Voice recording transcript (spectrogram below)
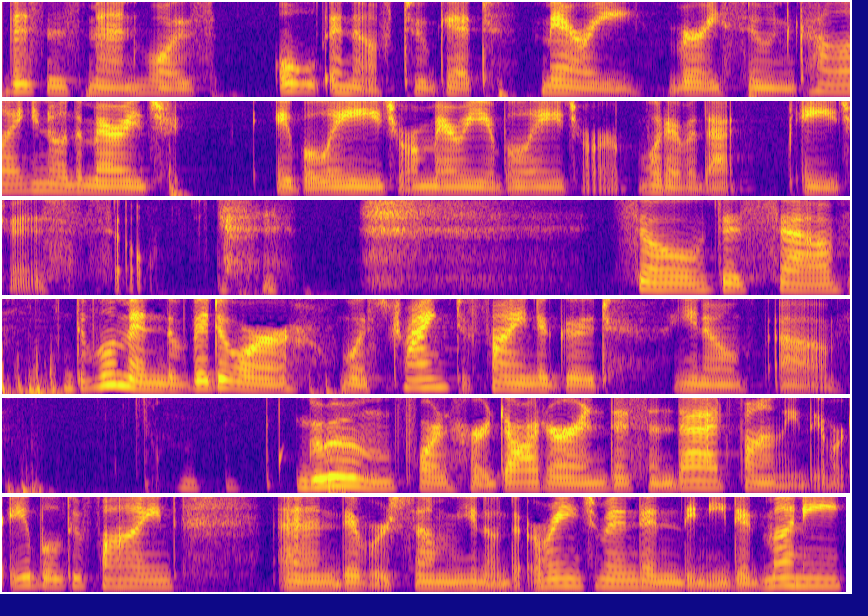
businessman was old enough to get married very soon, kind of like, you know, the marriage able age or marryable age or whatever that age is. So, so this, uh, the woman, the widower, was trying to find a good, you know, uh, groom for her daughter and this and that. Finally, they were able to find, and there were some, you know, the arrangement and they needed money.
